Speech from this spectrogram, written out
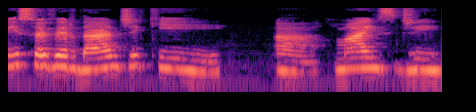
isso é verdade que há mais de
